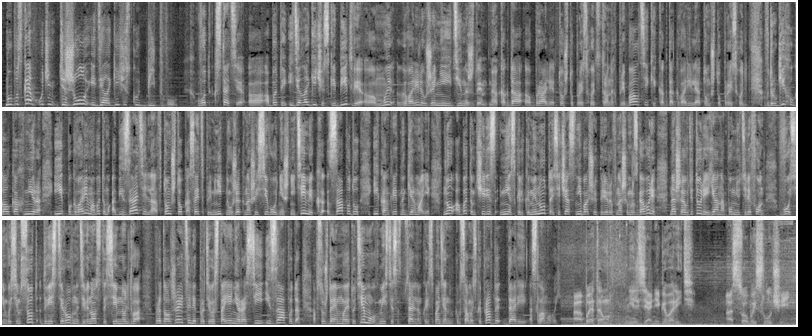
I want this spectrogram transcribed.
мы упускаем очень тяжелую идеологическую битву. Вот, кстати, э, об этой идеологической битве э, мы говорили уже не единожды, э, когда брали то, что происходит в странах Прибалтики, когда говорили о том, что происходит в других уголках мира, и поговорим об этом обязательно в том, что касается применительно уже к нашей сегодняшней теме, к Западу и конкретно Германии. Но об этом через несколько минут. Сейчас небольшой перерыв в нашем разговоре. Нашей аудитории, я напомню, телефон 8 800 200 ровно 9702. Продолжается ли противостояние России и Запада? Обсуждаем мы эту тему вместе со специальным корреспондентом «Комсомольской правды» Дарьей Асламовой. Об этом нельзя не говорить. Особый случай.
